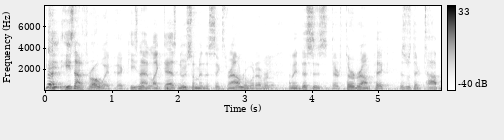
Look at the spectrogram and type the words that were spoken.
He, he's not a throwaway pick. He's not like Dazz Newsome in the sixth round or whatever. I mean, this is their third round pick. This was their top,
